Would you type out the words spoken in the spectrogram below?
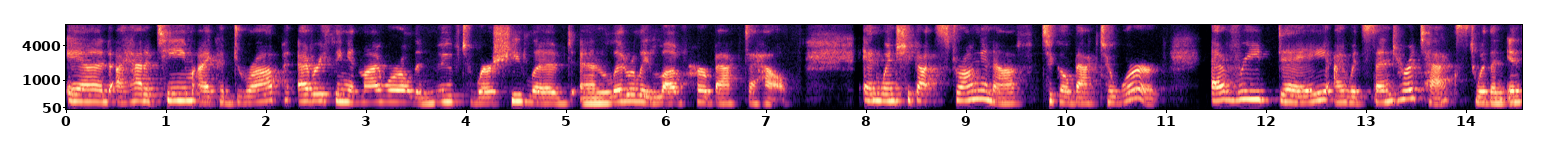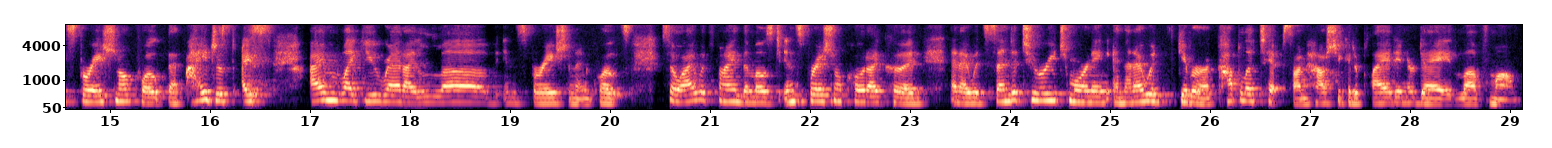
And i had a team. I could drop everything in my world and move to where she lived and literally love her back to health. And when she got strong enough to go back to work every day I would send her a text with an inspirational quote that I just I I'm like you Red I love inspiration and quotes. So I would find the most inspirational quote I could and I would send it to her each morning and then I would give her a couple of tips on how she could apply it in her day. Love mom.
